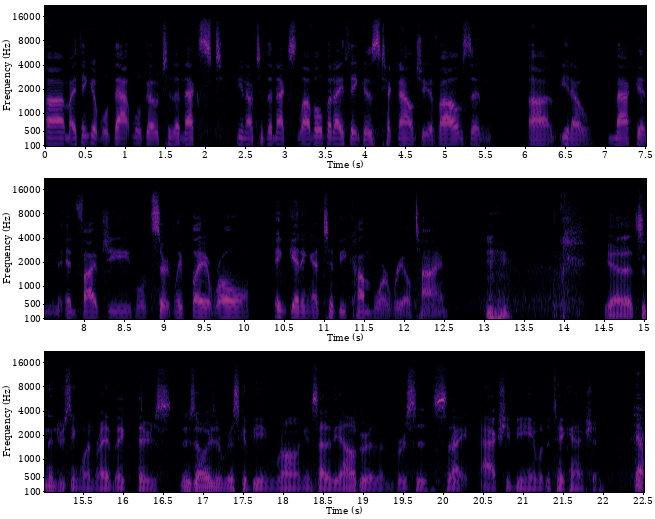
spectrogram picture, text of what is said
Um, I think it will. That will go to the next, you know, to the next level. But I think as technology evolves and, uh, you know, MEC and and five G will certainly play a role in getting it to become more real time. Yeah, that's an interesting one, right? Like, there's there's always a risk of being wrong inside of the algorithm versus like, Right. actually being able to take action. Yeah.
